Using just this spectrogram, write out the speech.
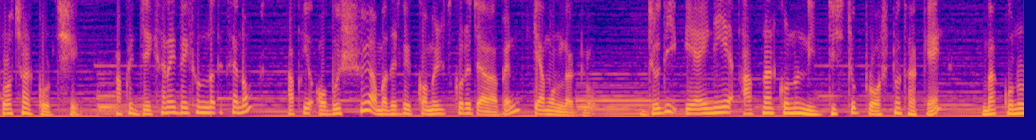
প্রচার করছি। আপনি যেখানেই দেখুন না কেন, আপনি অবশ্যই আমাদেরকে কমেন্টস করে জানাবেন কেমন লাগল। যদি এআই নিয়ে আপনার কোনো নির্দিষ্ট প্রশ্ন থাকে বা কোনো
